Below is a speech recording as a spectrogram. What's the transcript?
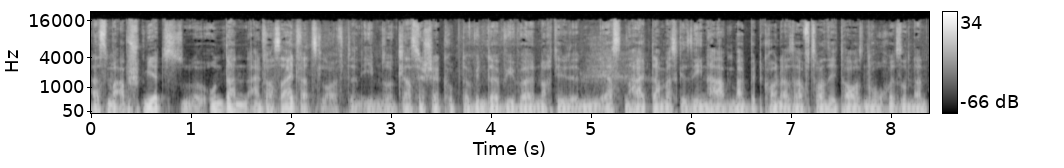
erstmal abschmiert und dann einfach seitwärts läuft. Dann eben so ein klassischer Kryptowinter, wie wir nach dem ersten Hype damals gesehen haben bei Bitcoin, als er auf 20.000 hoch ist und dann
